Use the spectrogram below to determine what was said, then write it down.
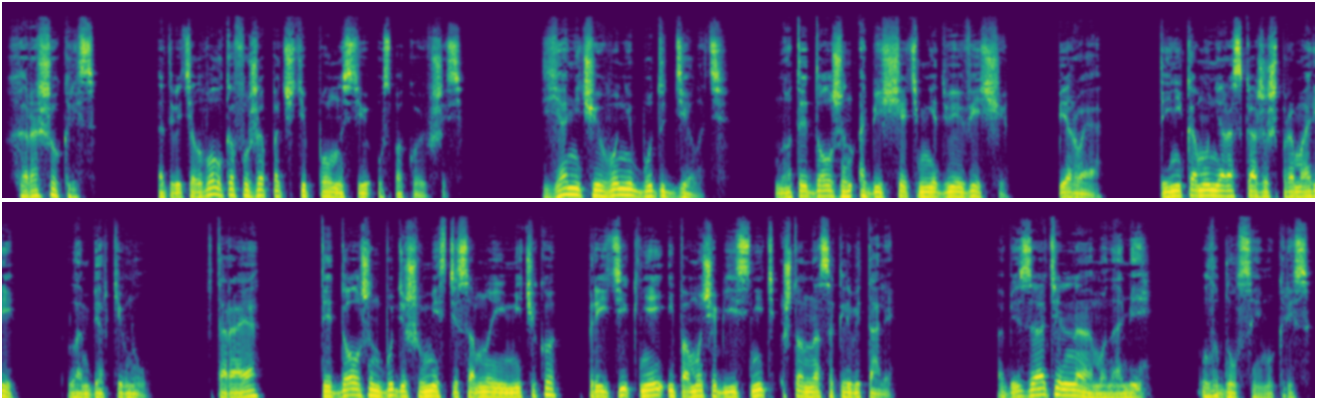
«Хорошо, Крис», — ответил Волков, уже почти полностью успокоившись. «Я ничего не буду делать. Но ты должен обещать мне две вещи. Первая. Ты никому не расскажешь про Мари», — Ламбер кивнул. «Вторая. Ты должен будешь вместе со мной и Мичико прийти к ней и помочь объяснить, что нас оклеветали». «Обязательно, Монами», — улыбнулся ему Крис.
